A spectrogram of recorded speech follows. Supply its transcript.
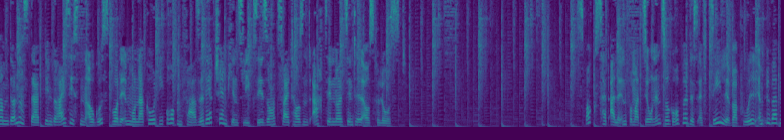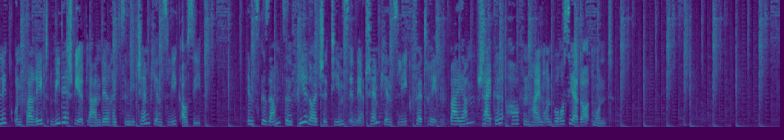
Am Donnerstag, den 30. August wurde in Monaco die Gruppenphase der Champions League-Saison 2018-19 ausgelost. Box hat alle Informationen zur Gruppe des FC Liverpool im Überblick und verrät, wie der Spielplan der Reds in die Champions League aussieht. Insgesamt sind vier deutsche Teams in der Champions League vertreten, Bayern, Schalke, Hoffenheim und Borussia Dortmund.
